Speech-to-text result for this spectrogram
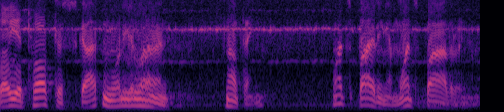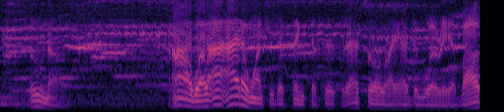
So you talk to Scott, and what do you learn? Nothing. What's biting him? What's bothering him? Who knows? Oh, well, I, I don't want you to think that this, that's all I had to worry about.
